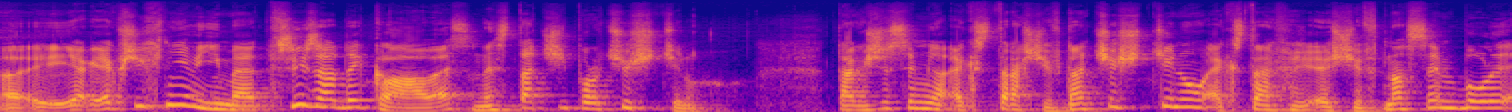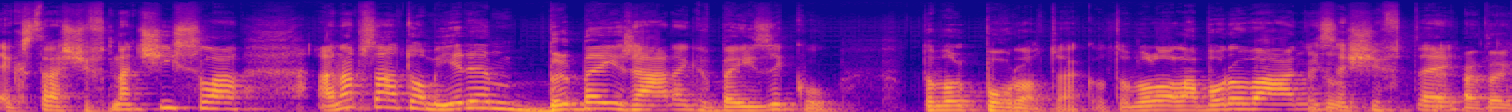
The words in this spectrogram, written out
Eh, jak, jak všichni víme, tři řady kláves nestačí pro češtinu. Takže jsem měl extra shift na češtinu, extra shift na symboly, extra shift na čísla a napsal na tom jeden blbej řádek v Basicu. to byl porod, jako, to bylo laborování jako, se shifty. A tak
